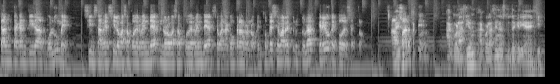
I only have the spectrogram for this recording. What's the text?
tanta cantidad, volumen, sin saber si lo vas a poder vender, no lo vas a poder vender, se van a comprar o no. Entonces se va a reestructurar, creo que todo el sector. Aparte, a, colación, a colación esto te quería decir.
